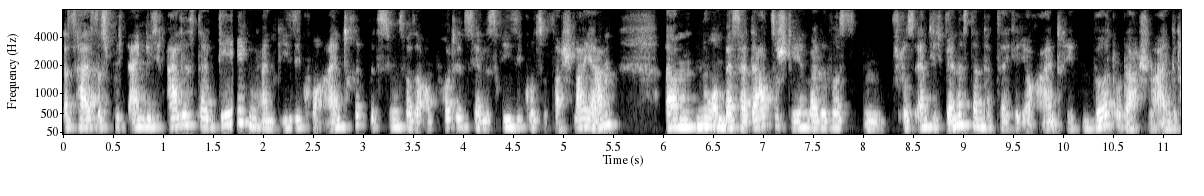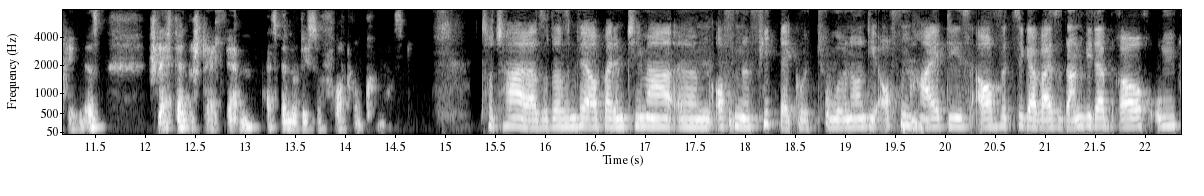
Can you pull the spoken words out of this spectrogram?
Das heißt, es spricht eigentlich alles dagegen, ein Risikoeintritt beziehungsweise auch potenzielles Risiko zu verschleiern, ähm, nur um besser dazustehen, weil du wirst ähm, schlussendlich, wenn es dann tatsächlich auch eintreten wird oder schon eingetreten ist, schlechter gestellt werden, als wenn du dich sofort drum kümmerst. Total. Also da sind wir auch bei dem Thema ähm, offene Feedback-Kultur ne? und die Offenheit, die es auch witzigerweise dann wieder braucht, um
